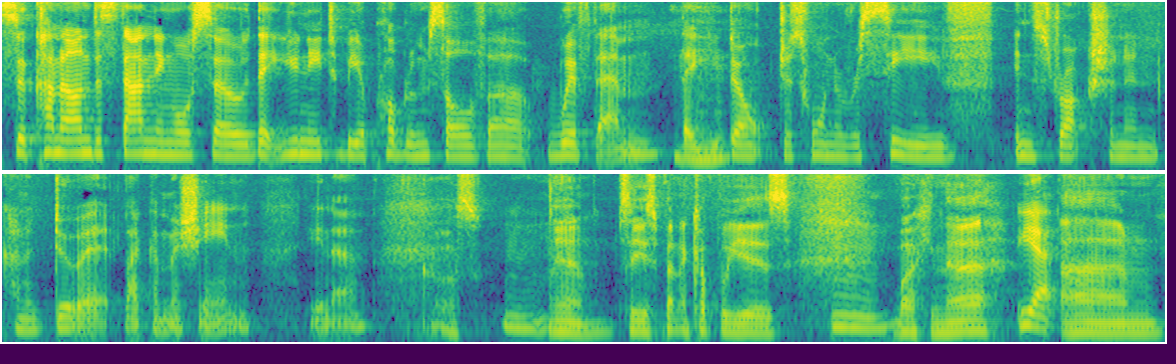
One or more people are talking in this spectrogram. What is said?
so kind of understanding also that you need to be a problem solver with them that you don't just want to receive instruction and kind of do it like a machine you know Of course. Mm. Yeah. So you spent a couple of years working there. Yeah. Um,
